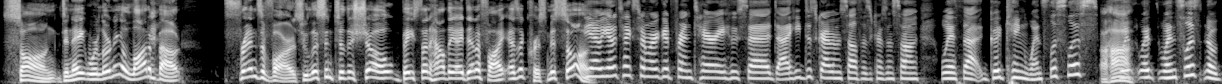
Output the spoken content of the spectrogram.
song. Danae, we're learning a lot about friends of ours who listen to the show based on how they identify as a Christmas song. Yeah, we got a text from our good friend Terry who said uh, he'd describe himself as a Christmas song with uh, Good King Wenceslas. Aha. Wen- Wen- Wenceslas? No,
